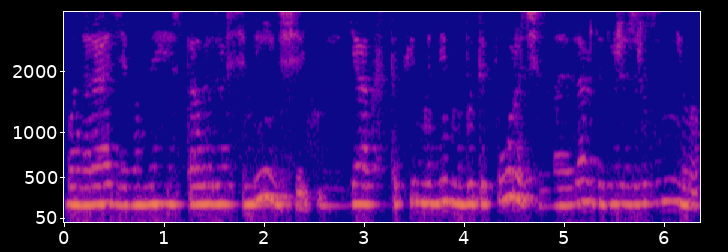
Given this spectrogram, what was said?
Бо наразі вони стали зовсім інші, і як з такими ними бути поруч, не завжди дуже зрозуміло.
